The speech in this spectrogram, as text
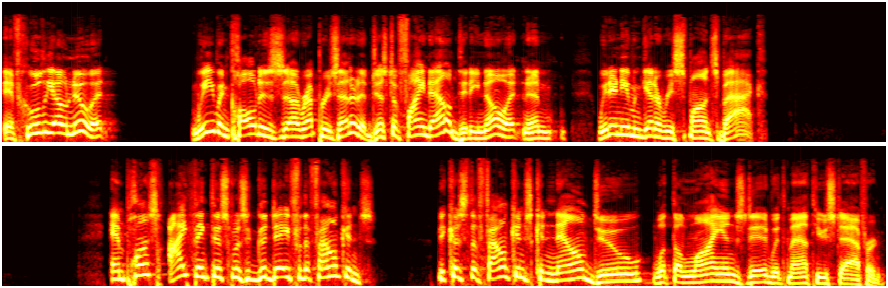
if Julio knew it, we even called his uh, representative just to find out did he know it, and we didn't even get a response back. And plus, I think this was a good day for the Falcons because the Falcons can now do what the Lions did with Matthew Stafford.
